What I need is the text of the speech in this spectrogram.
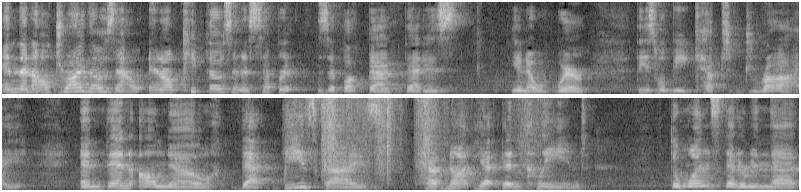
And then I'll dry those out and I'll keep those in a separate Ziploc bag that is, you know, where these will be kept dry. And then I'll know that these guys have not yet been cleaned. The ones that are in the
